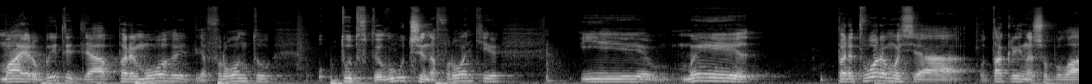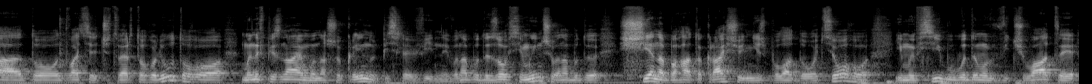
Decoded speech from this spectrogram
має робити для перемоги, для фронту, тут в тилу чи на фронті. І ми перетворимося. Та країна, що була до 24 лютого, ми не впізнаємо нашу країну після війни. Вона буде зовсім іншою, вона буде ще набагато кращою, ніж була до цього. І ми всі будемо відчувати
